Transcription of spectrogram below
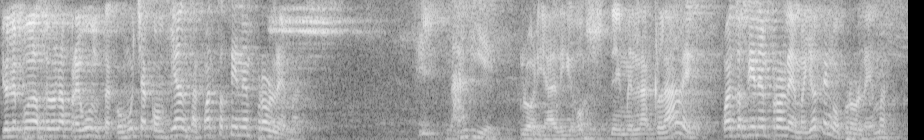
Yo le puedo hacer una pregunta con mucha confianza. ¿Cuántos tienen problemas? Nadie. Gloria a Dios. Denme la clave. ¿Cuántos tienen problemas? Yo tengo problemas.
